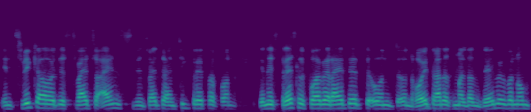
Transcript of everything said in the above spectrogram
in Zwickau das 2 zu 1, den 2 zu 1 Siegtreffer von Dennis Dressel vorbereitet und, und heute hat er es mal dann selber übernommen.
